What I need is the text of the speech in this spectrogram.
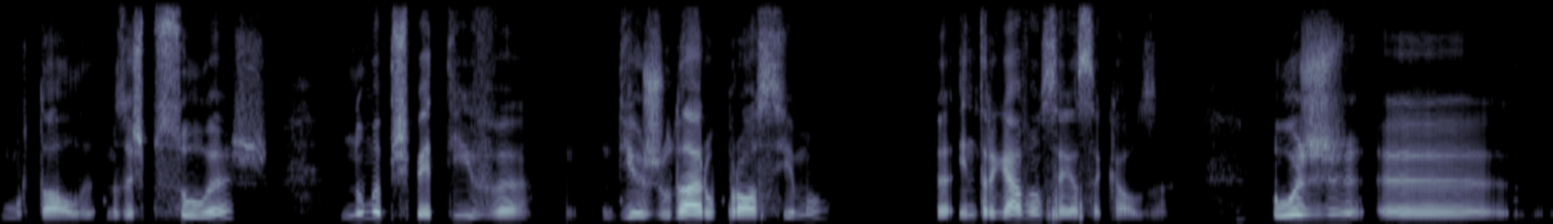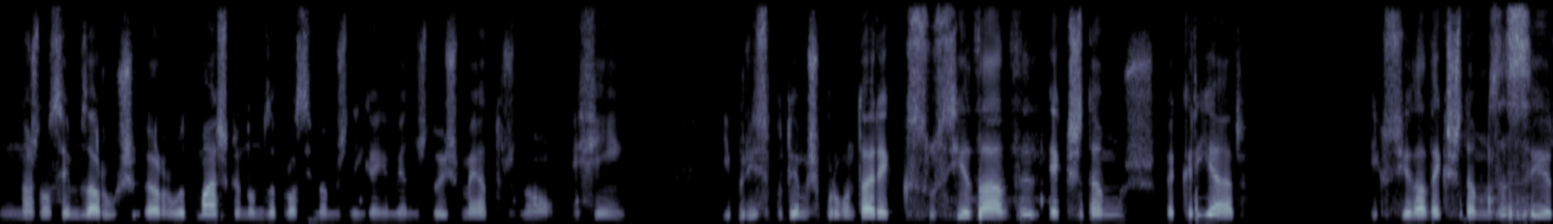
mortal, mas as pessoas, numa perspectiva de ajudar o próximo, eh, entregavam-se a essa causa. Hoje uh, nós não saímos à rua, de máscara, não nos aproximamos de ninguém a menos de 2 metros, não, enfim. E por isso podemos perguntar é que sociedade é que estamos a criar? E que sociedade é que estamos a ser?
